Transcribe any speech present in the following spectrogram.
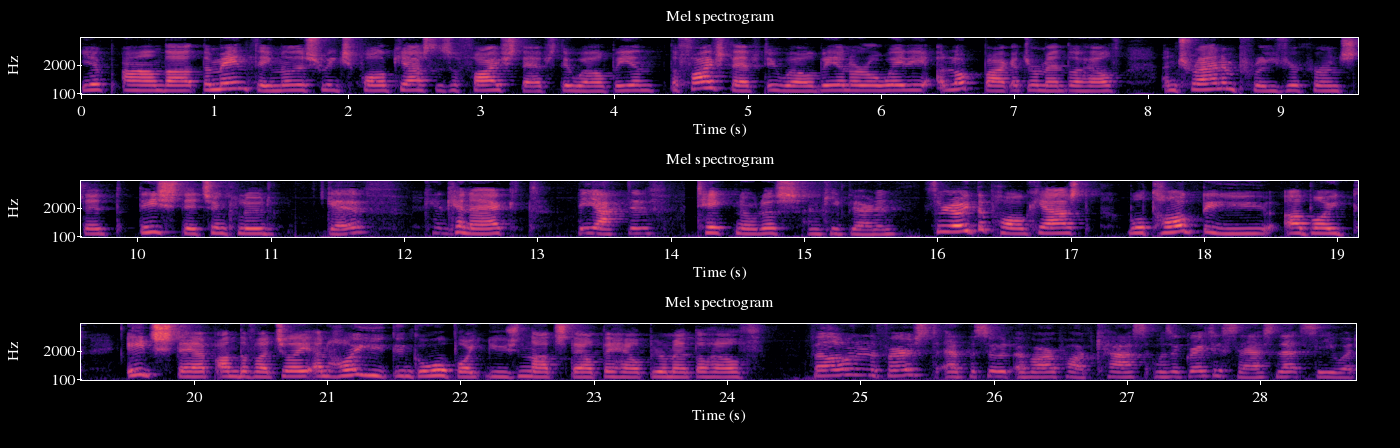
Yep, and uh, the main theme of this week's podcast is the five steps to well-being. The five steps to well-being are a way to look back at your mental health and try and improve your current state. These states include Give, con- connect, be active, take notice. and keep learning. Throughout the podcast, we'll talk to you about each step individually and how you can go about using that step to help your mental health. Following the first episode of our podcast was a great success. Let's see what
